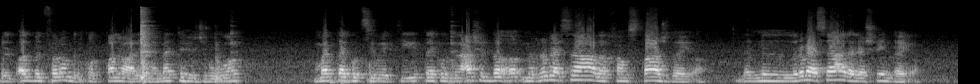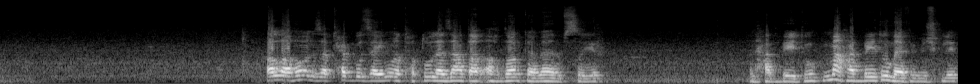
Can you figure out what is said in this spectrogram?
بقلب الفرن بدكم تطلعوا عليها ما تهجروها وما بتاكل تسوي كتير. بتاكل من 10 دقائق من ربع ساعة لل 15 دقيقة. من ربع ساعة لل 20 دقيقة. هلا هون إذا بتحبوا تزينوها تحطوا لها زعتر أخضر كمان بصير. ان حبيتوا ما حبيتوا ما في مشكلة.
